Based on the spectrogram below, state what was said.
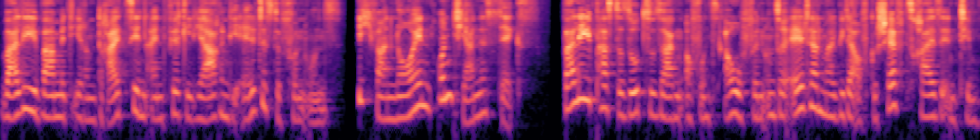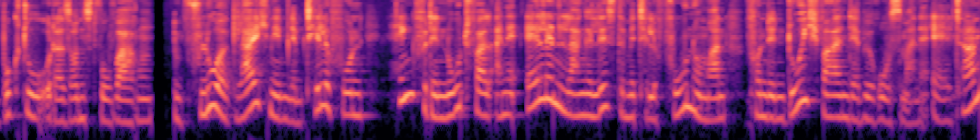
Walli war mit ihren 13 ein Vierteljahren die älteste von uns. Ich war neun und Janis sechs. Wally passte sozusagen auf uns auf, wenn unsere Eltern mal wieder auf Geschäftsreise in Timbuktu oder sonst wo waren. Im Flur gleich neben dem Telefon hing für den Notfall eine ellenlange Liste mit Telefonnummern von den Durchwahlen der Büros meiner Eltern,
